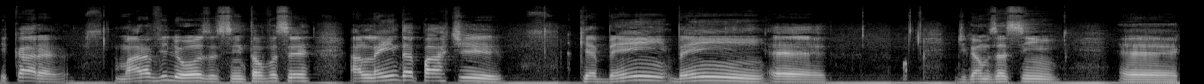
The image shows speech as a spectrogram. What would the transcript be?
e cara, maravilhoso assim. Então você, além da parte que é bem, bem, é, digamos assim, é,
